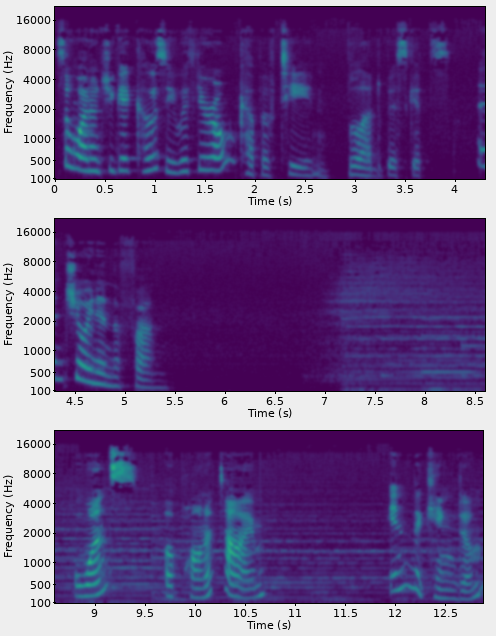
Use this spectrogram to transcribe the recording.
So why don't you get cozy with your own cup of tea and blood biscuits and join in the fun? Once upon a time, in the kingdom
